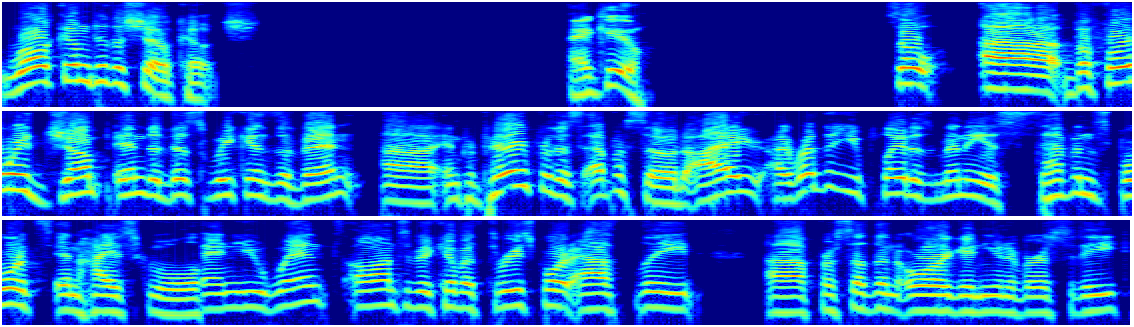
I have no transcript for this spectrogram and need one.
Welcome to the show, Coach. Thank you. So, uh, before we jump into this weekend's event, uh, in preparing for this episode, I, I read that you played as many as seven sports in high school and you went on to become a three sport athlete uh, for Southern Oregon University.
